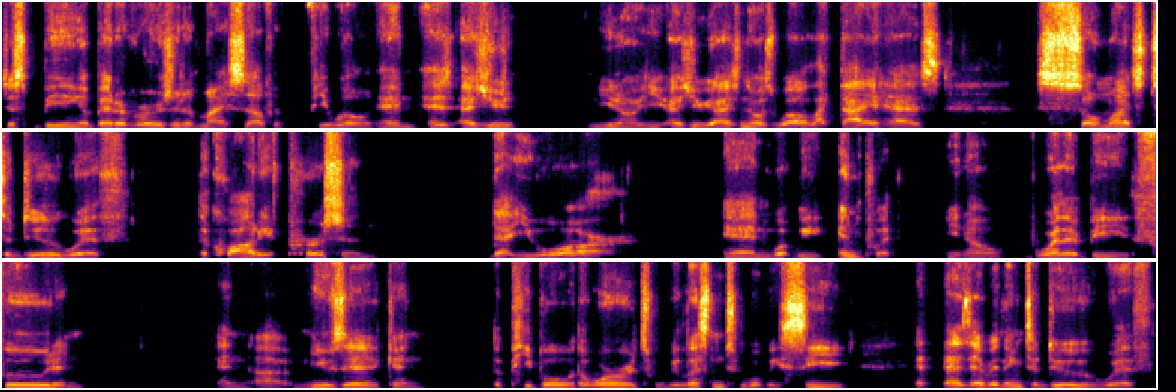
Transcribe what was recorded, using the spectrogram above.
just being a better version of myself, if you will. And as, as you, you know, as you guys know as well, like diet has so much to do with the quality of person that you are and what we input, you know, whether it be food and and uh, music and the people, the words, what we listen to, what we see. It has everything to do with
